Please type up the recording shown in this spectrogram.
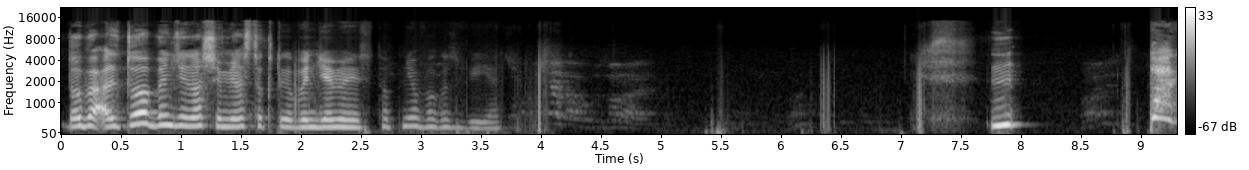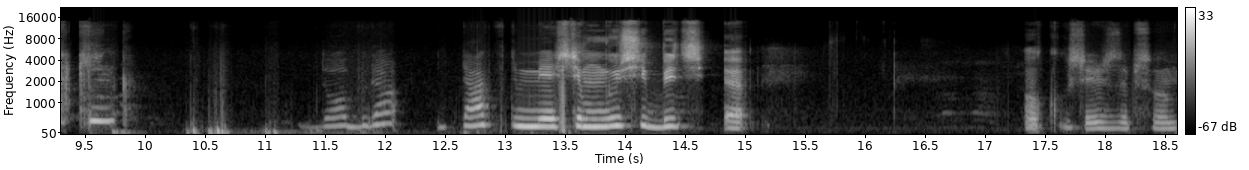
Dobra, ale to będzie nasze miasto, które będziemy stopniowo rozwijać. N- Parking! Dobra, tak w tym mieście musi być... E... O kurczę, już zepsułem.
